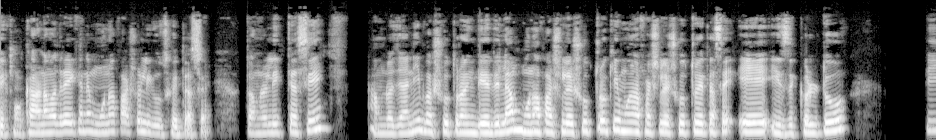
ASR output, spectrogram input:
লিখব, কারণ আমাদের এখানে মুনাফা আসল ইউজ হইতেছে। তো আমরা লিখতেছি, আমরা জানি বা সুতরাং দিয়ে দিলাম, মুনাফা আসলের সূত্র কি? মুনাফা আসলের সূত্র হইতেছে A is equal to P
